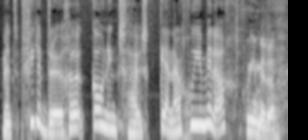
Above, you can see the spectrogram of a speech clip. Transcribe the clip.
met Philip Dreugen, Koningshuiskenner. Goedemiddag. Goedemiddag.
